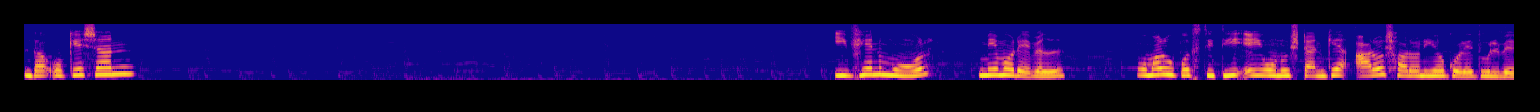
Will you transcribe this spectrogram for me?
the occasion even more memorable তোমার উপস্থিতি এই অনুষ্ঠানকে আরও স্মরণীয় করে তুলবে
